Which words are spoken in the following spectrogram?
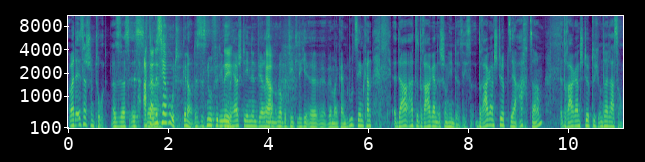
Aber der ist ja schon tot. Also das ist. Ach, dann äh, ist ja gut. Genau, das ist nur für die Nee. Umherstehenden, wäre es Ja. dann unappetitlich, äh, wenn man kein Blut sehen kann. Da hatte Dragan es schon hinter sich. Dragan stirbt sehr achtsam. Dragan stirbt durch Unterlassung.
